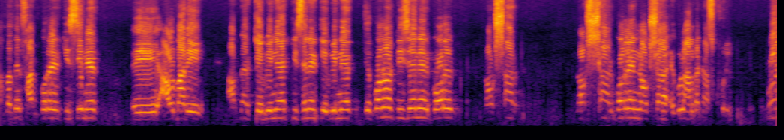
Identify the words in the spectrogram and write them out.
আপনাদের ফাঁকরের কিচেনের এই আলমারি আপনার কেবিনেট কিচেনের কেবিনেট যে কোনো ডিজাইনের ঘরের নকশার নকশার ঘরের নকশা এগুলো আমরা কাজ করি। ঘর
